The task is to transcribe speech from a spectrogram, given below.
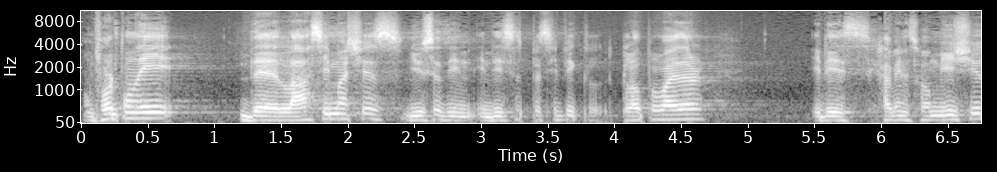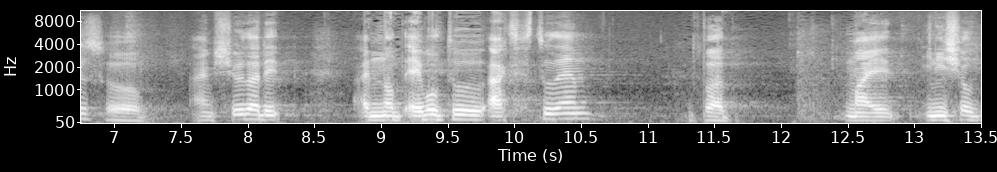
unfortunately, the last images used in, in this specific cloud provider, it is having some issues, so I'm sure that it, I'm not able to access to them, but my initial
